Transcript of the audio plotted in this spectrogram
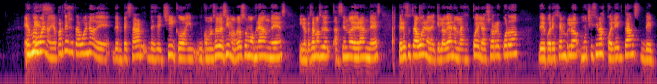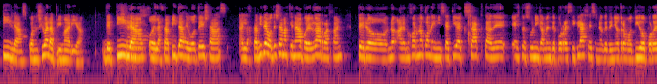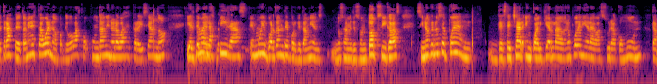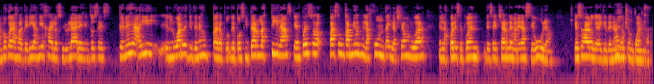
Es muy bueno y aparte eso está bueno de, empezar desde chico y como nosotros decimos, nosotros somos grandes y lo empezamos haciendo de grandes, pero eso está bueno de que lo vean en las escuelas. Yo recuerdo de, por ejemplo, muchísimas colectas de pilas cuando yo iba a la primaria, de pilas o de las tapitas de botellas, a las tapitas de botella más que nada por el Garrahan, pero a lo mejor no con la iniciativa exacta de esto es únicamente por reciclaje, sino que tenía otro motivo por detrás, pero también está bueno porque vos vas juntando y no lo vas desperdiciando. Y el tema de las pilas es muy importante porque también no solamente son tóxicas, sino que no se pueden desechar en cualquier lado, no pueden ir a la basura común, tampoco las baterías viejas de los celulares, entonces tenés ahí el lugar de que tenés para depositar las pilas, que después eso pasa un camión y la junta y la lleva a un lugar en las cuales se pueden desechar de manera segura. Que eso es algo que hay que tener mucho en cuenta.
